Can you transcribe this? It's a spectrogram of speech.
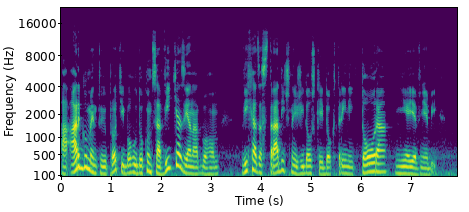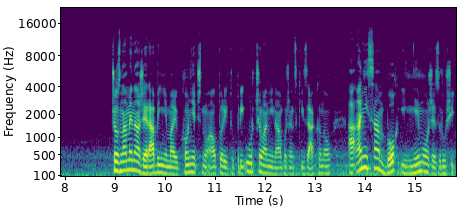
a argumentujú proti Bohu, dokonca víťazia nad Bohom, vychádza z tradičnej židovskej doktríny Tóra nie je v nebi. Čo znamená, že rabi nemajú konečnú autoritu pri určovaní náboženských zákonov a ani sám Boh ich nemôže zrušiť.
